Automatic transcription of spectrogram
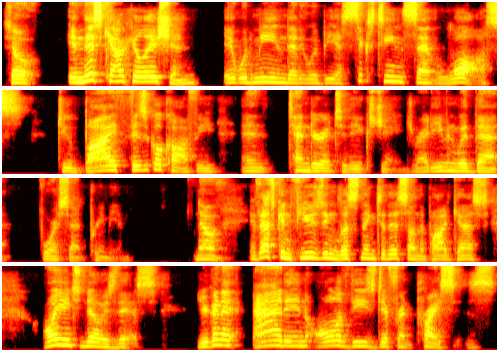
So in this calculation, it would mean that it would be a 16 cent loss to buy physical coffee and tender it to the exchange, right? Even with that four cent premium. Now, if that's confusing listening to this on the podcast, all you need to know is this you're going to add in all of these different prices.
